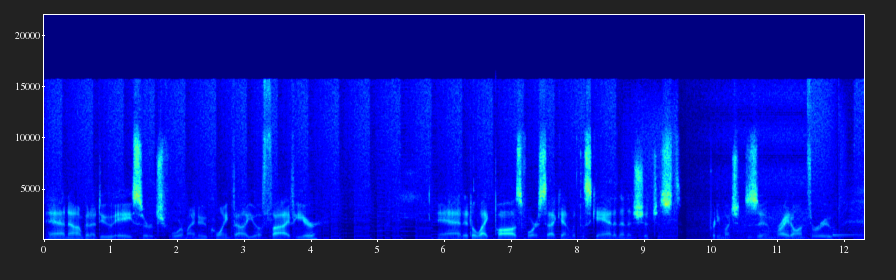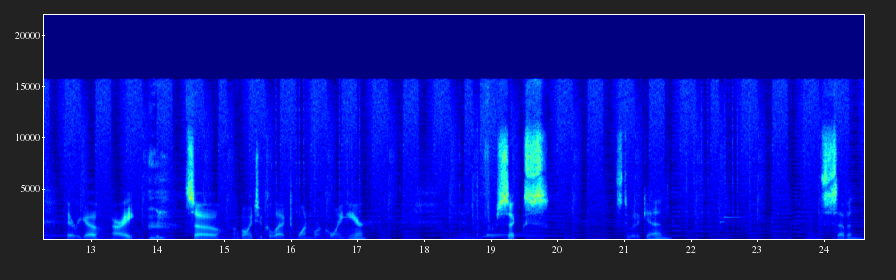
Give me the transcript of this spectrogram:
And now I'm going to do a search for my new coin value of 5 here. And it'll like pause for a second with the scan and then it should just pretty much zoom right on through. There we go. Alright. so I'm going to collect one more coin here six. Let's do it again. And seven.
